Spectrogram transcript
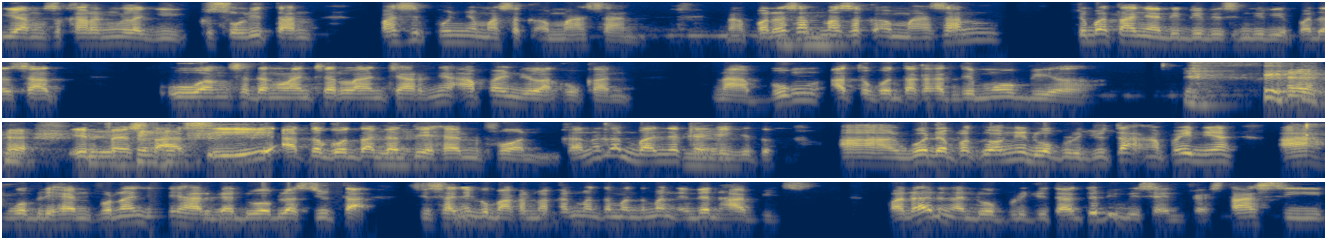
yang sekarang lagi kesulitan pasti punya masa keemasan. Nah, pada saat mm-hmm. masa keemasan, coba tanya di diri sendiri, pada saat uang sedang lancar-lancarnya, apa yang dilakukan? Nabung atau gonta-ganti mobil? investasi atau gonta-ganti yeah. handphone. Karena kan banyak yeah. kayak gitu. Ah, gue dapat uangnya 20 juta, ngapain ya? Ah, gue beli handphone aja harga 12 juta. Sisanya gue makan-makan sama teman-teman and then habis. Padahal dengan 20 juta itu bisa investasi.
